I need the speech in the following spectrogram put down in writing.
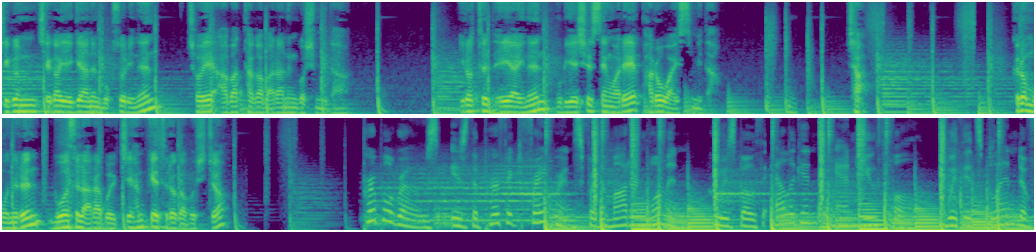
지금 제가 얘기하는 목소리는 저의 아바타가 말하는 것입니다. 이렇듯 AI는 우리의 실생활에 바로 와 있습니다. 자, 그럼 오늘은 무엇을 알아볼지 함께 들어가 보시죠. Purple Rose is the perfect fragrance for the modern woman who is both elegant and youthful. With its blend of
